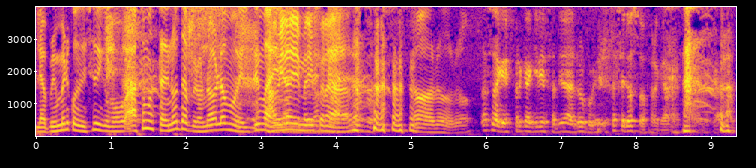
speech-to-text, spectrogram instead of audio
la primera condición y como hacemos esta nota pero no hablamos del tema A de mí la- nadie me dijo cara, nada. No, no, no. Pasa que Ferca quiere salir a la luz porque está celoso, Ferca.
